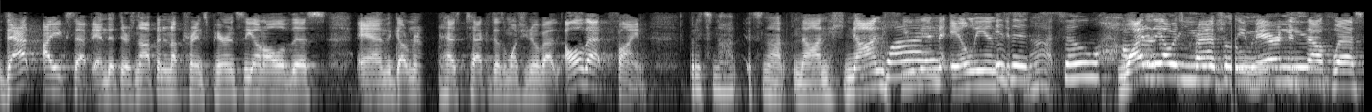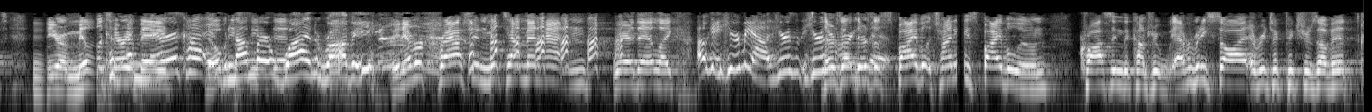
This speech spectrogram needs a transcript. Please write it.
That I accept, and that there's not been enough transparency on all of this, and the government has tech it doesn't want you to know about. All that, fine. But it's not. It's not non non-human alien. Is it's it not. so hard Why do they always crash in the American Southwest near a military America base? Nobody is number one, Robbie. They never crash in Midtown Manhattan, where they're like. Okay, hear me out. Here's here's there's a, there's a spy Chinese spy balloon crossing the country. Everybody saw it. Everybody took pictures of it.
